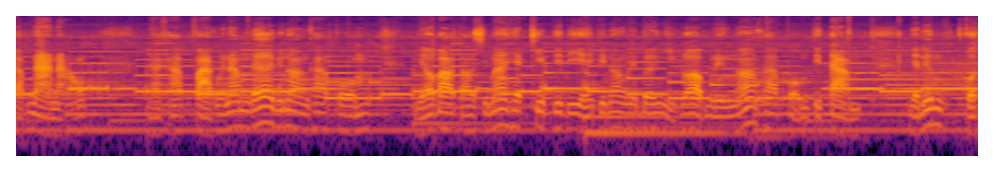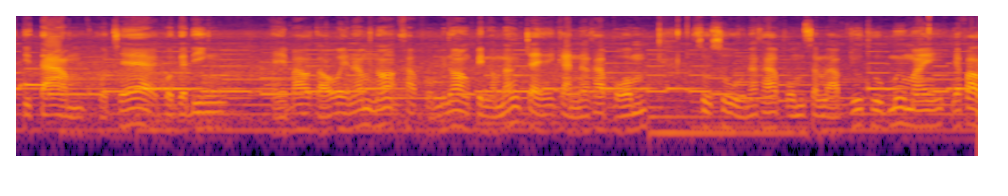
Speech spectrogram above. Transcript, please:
กับหน้าหนาวนะครับฝากไว้น้ำเด้อพี่น้องครับ ผมเดี๋ยวบ่าวเต่าสิมาเฮ็ดคลิปดีๆ ให้พี่น้องได้เบิ่งอีกรอบหนึ่งเนาะครับ ผมติดตาม อย่าลืมกดติดตาม กดแชร์กดกระดิ่งให้บ่าวเต่าไว้น้ำเนาะครับ ผมพี่น้องเป็นกำลังใจให้กันนะครับ ผมสู้ๆนะครับ ผมสำหรับ YouTube มือใหม่ยาเฝ้า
